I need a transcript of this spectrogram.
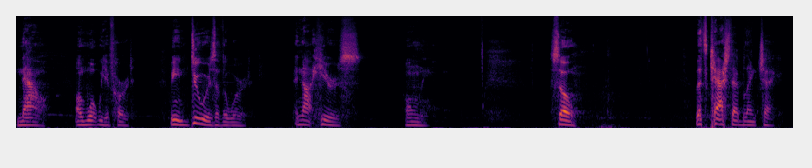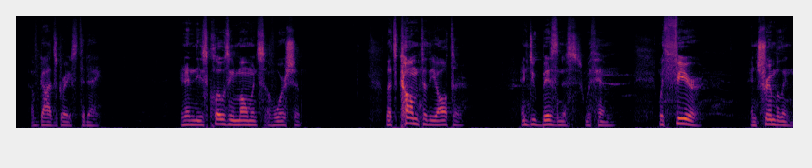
now on what we have heard, being doers of the word and not hearers only. So, let's cash that blank check of God's grace today. And in these closing moments of worship, let's come to the altar and do business with Him with fear and trembling,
